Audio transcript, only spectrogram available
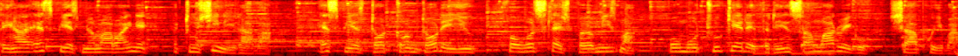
သင်ဟာ SPS မြန်မာပိုင်းနဲ့အတူရှိနေတာပါ sbs.com.au/burmese မှာပုံမထူးခဲ့တဲ့သတင်းစာမားတွေကိုရှားဖွေပါ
